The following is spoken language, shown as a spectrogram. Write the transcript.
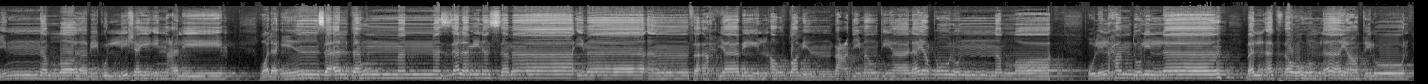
ان الله بكل شيء عليم ولئن سألتهم من نزل من السماء ماء فأحيا به الأرض من بعد موتها ليقولن الله قل الحمد لله بل أكثرهم لا يعقلون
